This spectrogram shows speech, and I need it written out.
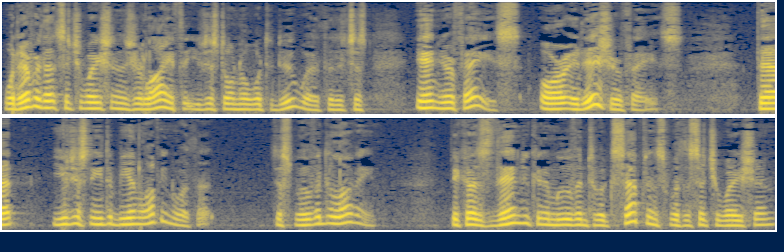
whatever that situation is your life that you just don't know what to do with, that it's just in your face, or it is your face, that you just need to be in loving with it. Just move into loving because then you can move into acceptance with the situation,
